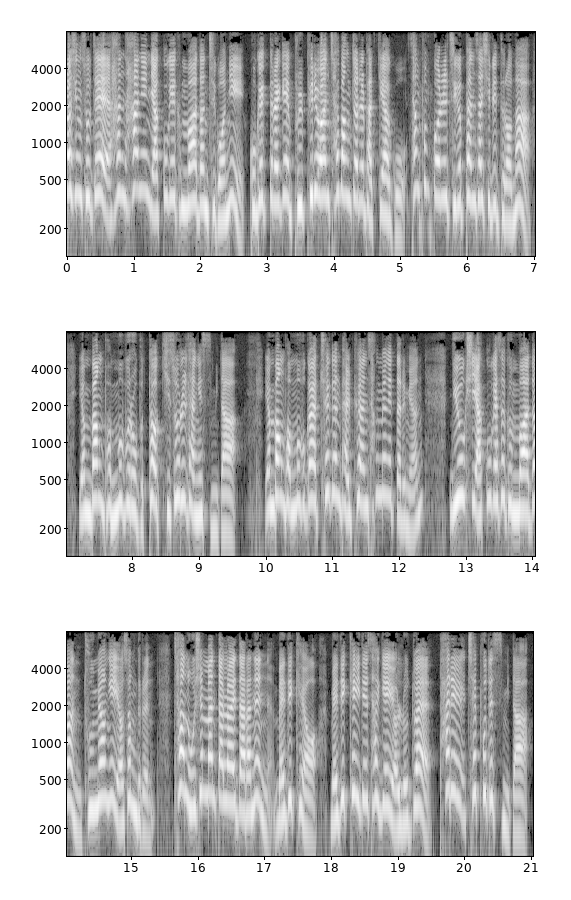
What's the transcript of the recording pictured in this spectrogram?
플러싱 소재 한 한인 약국에 근무하던 직원이 고객들에게 불필요한 처방전을 받게 하고 상품권을 지급한 사실이 드러나 연방 법무부로부터 기소를 당했습니다. 연방 법무부가 최근 발표한 성명에 따르면 뉴욕시 약국에서 근무하던 두 명의 여성들은 1,050만 달러에 달하는 메디케어, 메디케이드 사기에 연루돼 8일 체포됐습니다.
